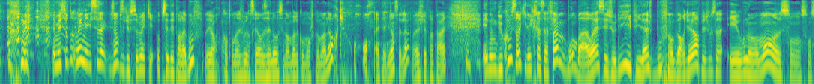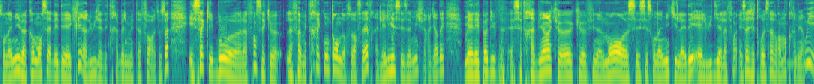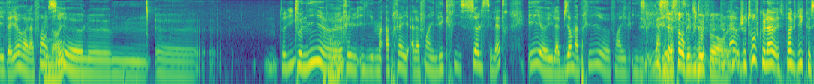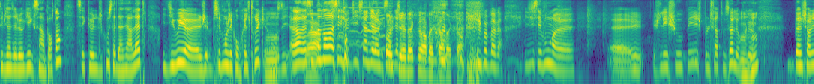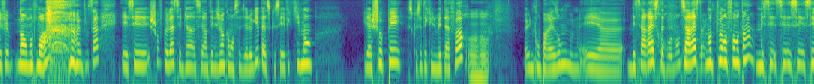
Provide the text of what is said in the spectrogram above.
Mais surtout, oui, mais c'est ça, parce que ce mec est obsédé par la bouffe. D'ailleurs, quand on a joué dans Seigneur des Anneaux, c'est normal qu'on mange comme un orc. Elle était bien celle-là, ouais, je l'ai préparée. Et donc, du coup, c'est vrai qu'il écrit à sa femme Bon, bah ouais, c'est joli, et puis là, je bouffe un burger, puis je joue ça. Et au bout d'un moment, euh, son, son, son ami va commencer à l'aider à écrire, et lui, il a des très belles métaphores et tout ça. Et ça qui est beau euh, à la fin, c'est que la femme est très contente de recevoir ses lettres, elle les lit à ses amis, fait regarder, mais elle est pas dupe. Elle sait très bien que, que finalement, euh, c'est c'est son ami qui l'a aidé, et elle lui dit à la fin. Et ça, j'ai trouvé ça vraiment très bien. Oui, et d'ailleurs, à la fin Oui, aussi, euh, le. euh, Tony Tony, euh, Oui. il après, à la fin, il écrit seul ses lettres et euh, il a bien appris. euh, Enfin, il, il, Il a fait un début d'effort. ouais. Je trouve que là, c'est pas que je dis que c'est bien dialogué, que c'est important, c'est que du coup, sa dernière lettre, il dit oui, euh, c'est bon, j'ai compris le truc. Mm. On se dit, alors là, Ah. non, non, non, il dit, c'est un dialogue. Ok, d'accord, d'accord, d'accord. je peux pas faire. Il dit, c'est bon, euh, euh, je l'ai chopé, je peux le faire tout seul. Donc, euh, Mhm. Dan Charlie fait, non, montre-moi, tout ça. Et c'est, je trouve que là, c'est bien, c'est intelligent comment c'est dialogué parce que c'est effectivement, il a chopé ce que c'était qu'une métaphore, Mhm. une comparaison, et, euh, mais ça reste ça reste ouais. un peu enfantin, mais c'est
